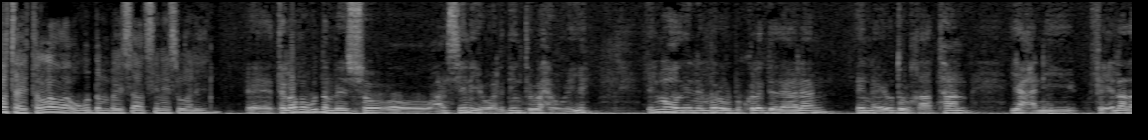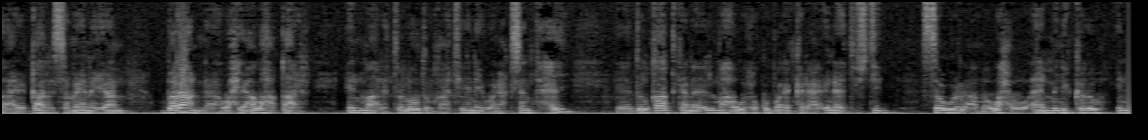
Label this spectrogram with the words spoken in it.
Waa tahay talada ugu dambeysa aad siinaysa waalidiin? Eh, talada ugu dambeyso oo aan siinayo waalidiinta waxa weeye ilmahooda inay mar walba kula dadaalaan in ay u dulqaataan yacni ficilada ay qaar sameynayaan baraanna waxyaabaha qaar in maaragta loo dulqaato inay wanaagsan tahay. Eh, dulqaadkana ilmaha wuxuu ku baran karaa inaad tustid sawir ama wax uu aamini karo in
